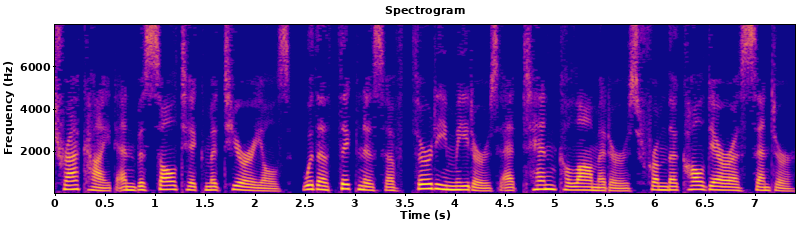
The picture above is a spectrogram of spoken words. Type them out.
trachyte and basaltic materials, with a thickness of 30 meters at 10 kilometers from the caldera center.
